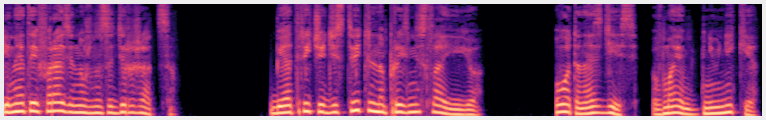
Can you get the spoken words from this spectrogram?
И на этой фразе нужно задержаться. Беатрича действительно произнесла ее. Вот она здесь, в моем дневнике.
